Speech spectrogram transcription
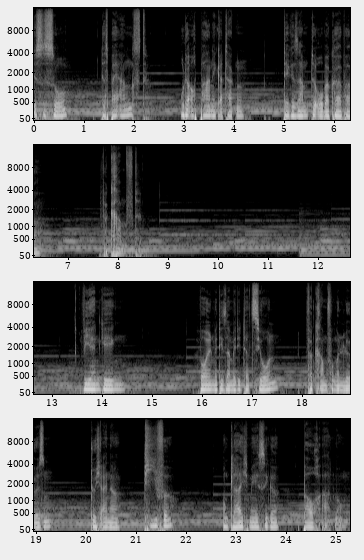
Oft ist es so, dass bei Angst oder auch Panikattacken der gesamte Oberkörper verkrampft. Wir hingegen wollen mit dieser Meditation Verkrampfungen lösen durch eine tiefe und gleichmäßige Bauchatmung.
